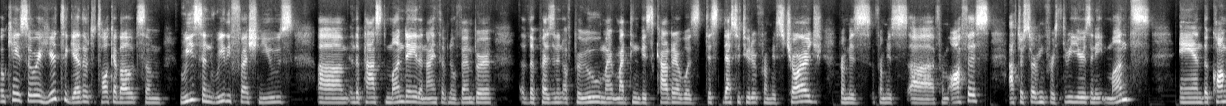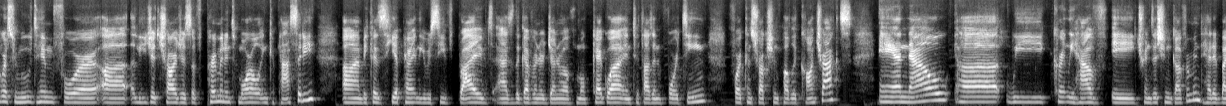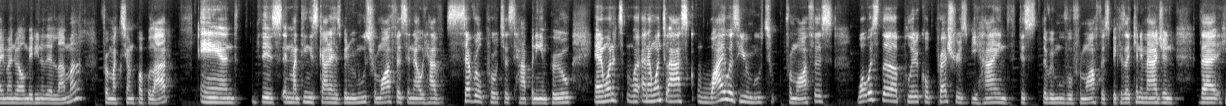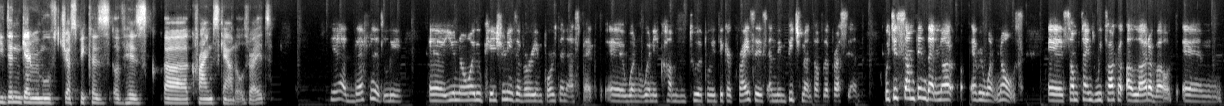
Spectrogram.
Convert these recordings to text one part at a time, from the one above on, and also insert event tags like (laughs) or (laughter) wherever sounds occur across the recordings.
Okay, so we're here together to talk about some recent, really fresh news. Um, in the past Monday, the 9th of November, the president of Peru, Martin Vizcarra, was dis- destituted from his charge, from his from his uh, from office after serving for three years and eight months and the Congress removed him for uh, alleged charges of permanent moral incapacity um, because he apparently received bribes as the Governor General of Moquegua in 2014 for construction public contracts. And now uh, we currently have a transition government headed by Manuel Merino de Lama from Acción Popular and this and Martin Vizcarra has been removed from office, and now we have several protests happening in Peru. And I wanted to, and I want to ask, why was he removed from office? What was the political pressures behind this the removal from office? Because I can imagine that he didn't get removed just because of his uh, crime scandals, right? Yeah, definitely. Uh, you know, education is a very important aspect uh, when when it comes to the political crisis and the impeachment of the president which is something that not everyone knows. Uh, sometimes we talk a lot about um,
